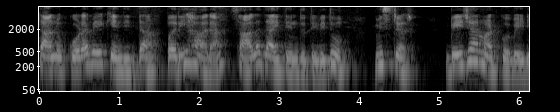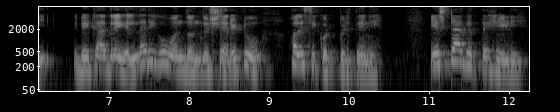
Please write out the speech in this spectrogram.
ತಾನು ಕೊಡಬೇಕೆಂದಿದ್ದ ಪರಿಹಾರ ಸಾಲದಾಯಿತೆಂದು ತಿಳಿದು, ಮಿಸ್ಟರ್, ಬೇಜಾರು ಮಾಡ್ಕೋಬೇಡಿ. ಬೇಕಾದ್ರೆ ಎಲ್ಲರಿಗೂ ಒಂದೊಂದು ಶರ್ಟು ಹೊಲಿಸಿಕೊಟ್ಬಿಡ್ತೇನೆ. ಎಷ್ಟಾಗುತ್ತೆ ಹೇಳಿ?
